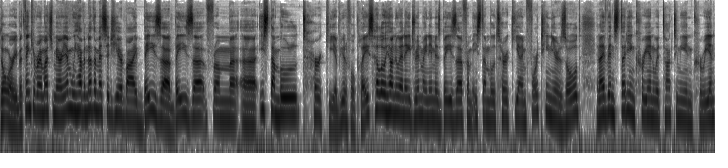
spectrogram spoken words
don't worry. But thank you very much, Miriam. We have another message here by Beza. Beza from uh, Istanbul, Turkey, a beautiful place. Hello, Hyunwoo and Adrien. My name is Beza from Istanbul, Turkey. I'm 14 years old, and I've been studying Korean with Talk to Me in Korean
